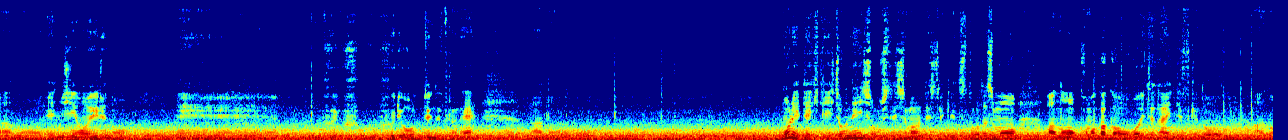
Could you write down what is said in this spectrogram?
あのエンジンオイルの、えー、不良っていうんですかねあの漏れてきて異常燃焼してしまうんでしたっけ？ちょっと私もあの細かくは覚えてないんですけどあの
